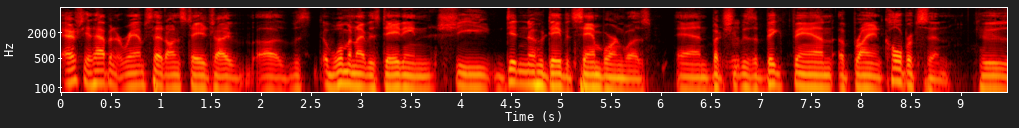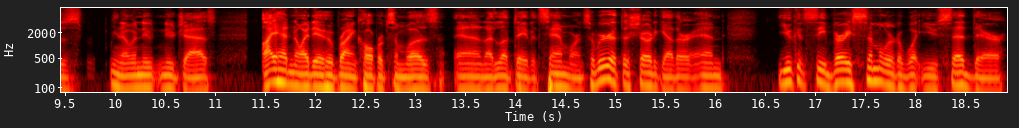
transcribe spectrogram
actually it happened at ram's head on stage. I uh, was a woman i was dating she didn't know who david sanborn was and but she mm-hmm. was a big fan of brian culbertson who's you know a new new jazz. I had no idea who brian culbertson was and i love david sanborn. So we were at the show together and you could see very similar to what you said there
